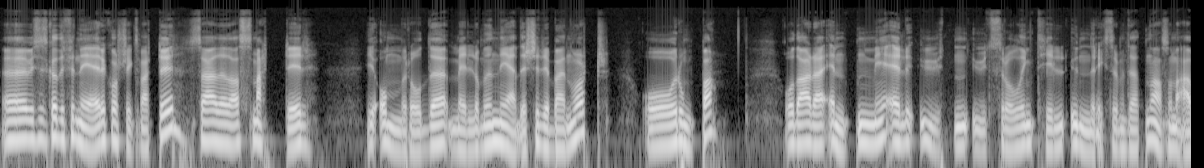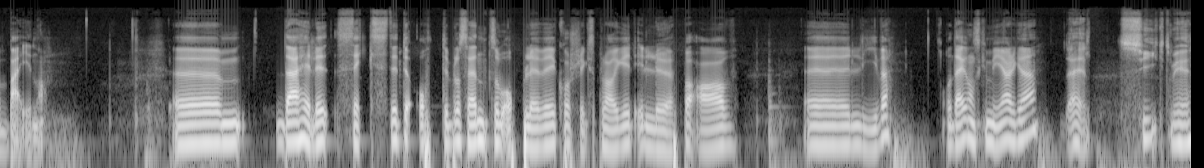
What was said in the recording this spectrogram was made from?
Hvis vi skal definere korsryggsmerter, så er det da smerter i området mellom det nederste ribbeinet vårt og rumpa. Og da er det enten med eller uten utstråling til underekstremiteten, som er beina. Um, det er hele 60-80% som opplever korsryggsplager i løpet av uh, livet. Og det er ganske mye, er det ikke det? Det er helt sykt mye.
